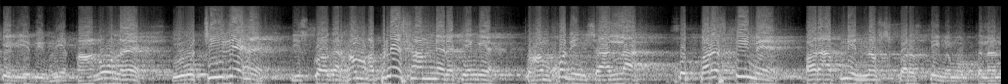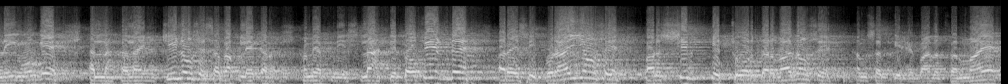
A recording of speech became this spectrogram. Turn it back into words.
کے لیے بھی۔ بھئی قانون ہے۔ یہ وہ چیزیں ہیں جس کو اگر ہم اپنے سامنے رکھیں گے تو ہم خود انشاءاللہ خود پرستی میں اور اپنی نفس پرستی میں مبتلا نہیں ہوں گے۔ اللہ تعالیٰ ان چیزوں سے سبق لے کر ہمیں اپنی اصلاح کی توفیق دے اور ایسی برائیوں سے اور شرک کے چور دروازوں سے ہم سب کی حفاظت فرمائے۔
